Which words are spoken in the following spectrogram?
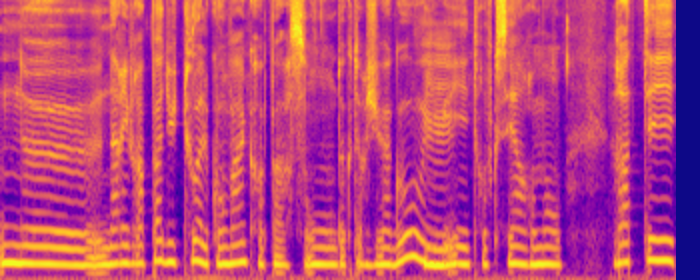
ne- n'arrivera pas du tout à le convaincre par son Docteur Juago. Mhm. il trouve que c'est un roman raté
